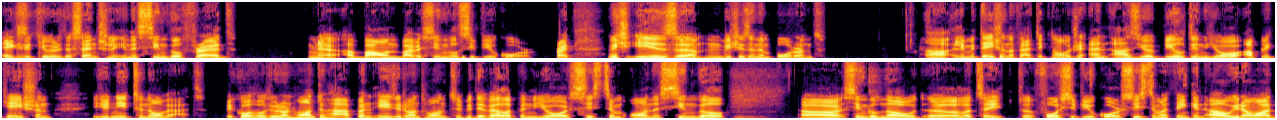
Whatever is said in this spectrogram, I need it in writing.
executed essentially in a single thread uh, bound by the single CPU core, right? Which is um, which is an important uh, limitation of that technology. And as you're building your application, you need to know that because what you don't want to happen is you don't want to be developing your system on a single uh, single node, uh, let's say four CPU core system, and thinking, oh, you know what,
